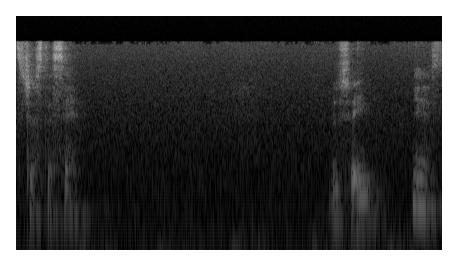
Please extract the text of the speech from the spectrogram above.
It's just the same. the same. Yes.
